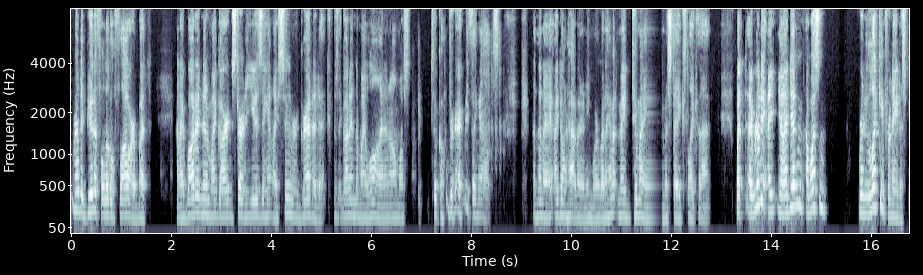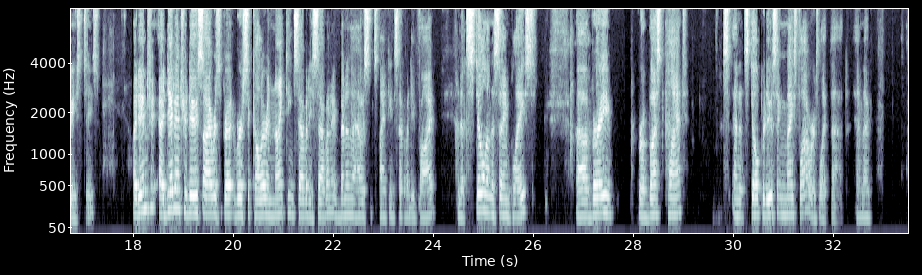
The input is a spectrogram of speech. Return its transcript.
Really beautiful little flower, but And I bought it in my garden, started using it, and I soon regretted it because it got into my lawn and almost took over everything else. And then I, I don't have it anymore, but I haven't made too many mistakes like that. But I really, I, you know, I didn't, I wasn't really looking for native species. I did, I did introduce Iris versicolor in 1977. I've been in the house since 1975, and it's still in the same place. Uh, very robust plant, and it's still producing nice flowers like that. And I've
